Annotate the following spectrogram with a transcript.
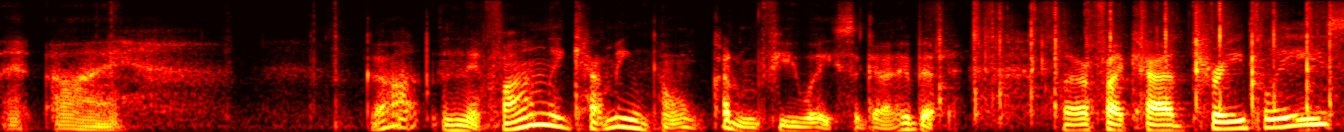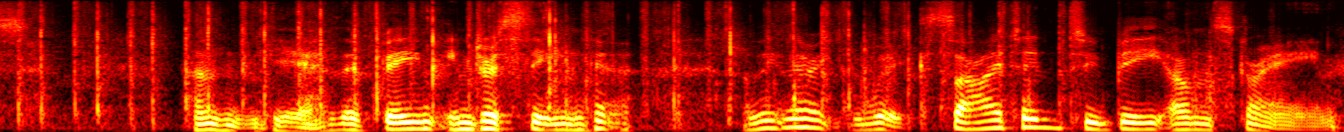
that I got and they're finally coming. I got them a few weeks ago, but clarify card three, please. And yeah, they've been interesting. I think they're we're excited to be on screen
